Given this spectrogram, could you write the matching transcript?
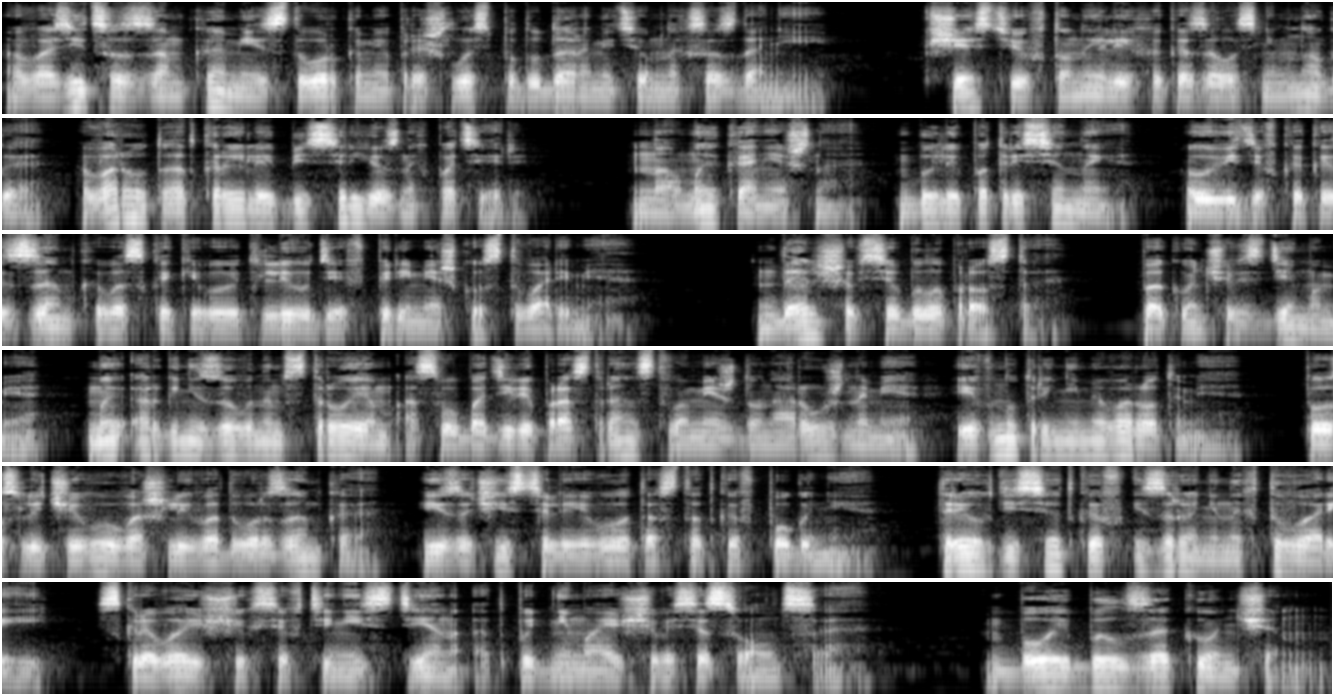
Возиться с замками и створками пришлось под ударами темных созданий. К счастью, в туннеле их оказалось немного, ворота открыли без серьезных потерь. Но мы, конечно, были потрясены, увидев, как из замка выскакивают люди вперемешку с тварями. Дальше все было просто. Покончив с демами, мы организованным строем освободили пространство между наружными и внутренними воротами, после чего вошли во двор замка и зачистили его от остатков погони. Трех десятков израненных тварей, скрывающихся в тени стен от поднимающегося солнца. Бой был закончен.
